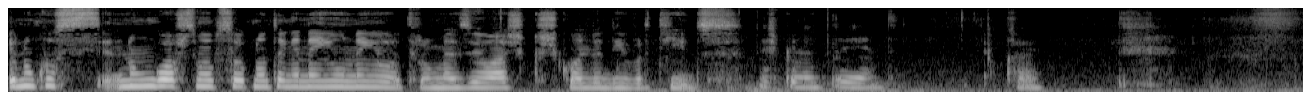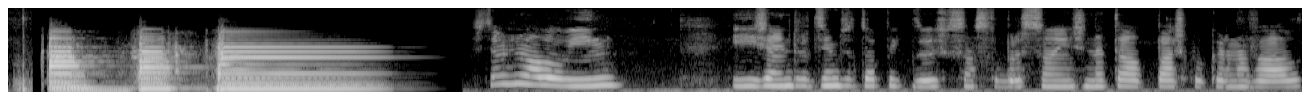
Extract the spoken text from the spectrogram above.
eu não, consigo, não gosto de uma pessoa que não tenha nenhum nem outro, mas eu acho que escolho divertido. Eu escolho inteligente. Ok. Estamos no Halloween e já introduzimos o tópico 2, que são celebrações Natal, Páscoa, Carnaval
